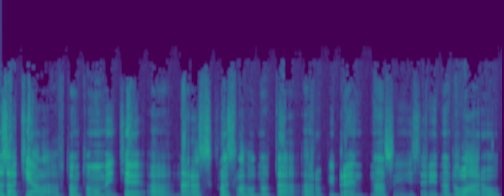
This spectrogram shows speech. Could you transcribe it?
Zatiaľ v tomto momente naraz klesla hodnota ropy Brent na 71 dolárov,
